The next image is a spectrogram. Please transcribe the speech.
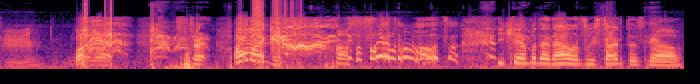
Mhm. Threat- oh my god! He said the Molotov. You can't put that down unless we start this now.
